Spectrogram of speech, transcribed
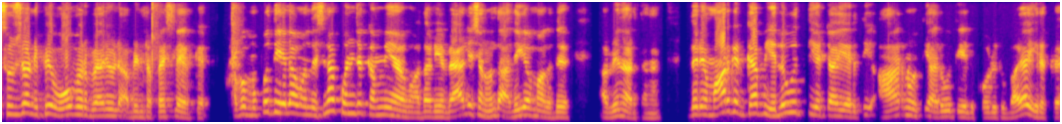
சுவிட்சர்லாண்ட் இப்போ ஓவர் வேல்யூட் அப்படின்ற பிரைஸ்ல இருக்கு. அப்போ முப்பத்தி ஏழா வந்துச்சுன்னா கொஞ்சம் கம்மியாகும். அதோடைய வேல்யூஷன் வந்து அதிகமாகுது அப்படின்னு அர்த்தங்க. இதோடைய மார்க்கெட் கேப் எழுபத்தி எட்டாயிரத்தி அறுநூத்தி அறுபத்தி ஏழு கோடி ரூபாயா இருக்கு.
